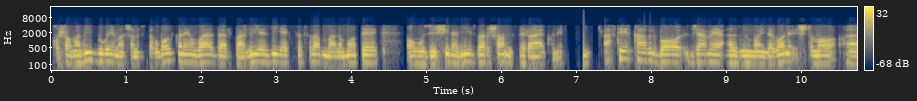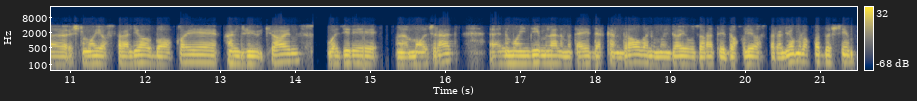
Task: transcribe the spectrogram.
خوش آمدید بگوییم ازشان استقبال کنیم و در پهلوی از یک سلسله معلومات آموزشی را نیز برشان ارائه کنیم. هفته قبل با جمع از نمایندگان اجتماع اجتماعی استرالیا با آقای اندریو جایلز وزیر مهاجرت نماینده ملل متحد در کندرا و نماینده وزارت داخلی استرالیا ملاقات داشتیم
